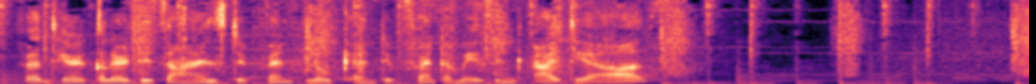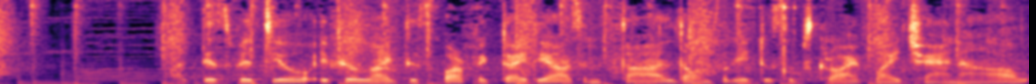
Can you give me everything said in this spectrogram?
Different hair color designs, different look and different amazing ideas. Like this video if you like this perfect ideas and style don't forget to subscribe my channel.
